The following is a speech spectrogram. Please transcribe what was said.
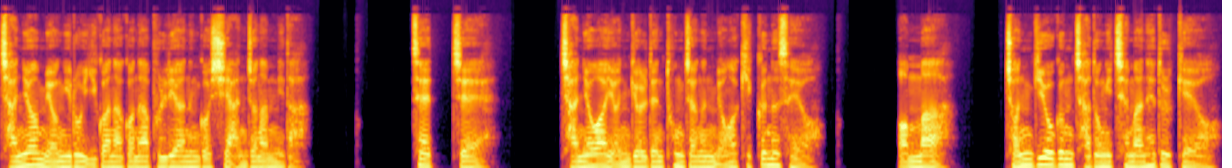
자녀 명의로 이관하거나 분리하는 것이 안전합니다. 셋째, 자녀와 연결된 통장은 명확히 끊으세요. 엄마, 전기요금 자동이체만 해둘게요.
